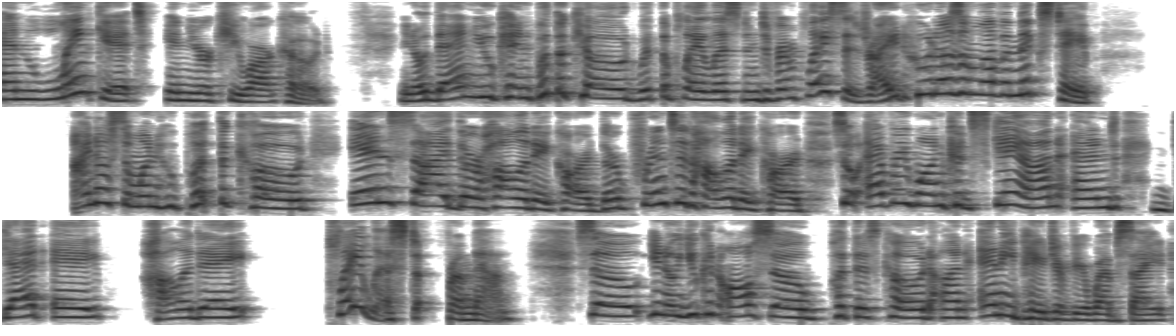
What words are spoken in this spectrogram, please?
and link it in your QR code. You know, then you can put the code with the playlist in different places, right? Who doesn't love a mixtape? I know someone who put the code inside their holiday card, their printed holiday card, so everyone could scan and get a holiday playlist from them. So, you know, you can also put this code on any page of your website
